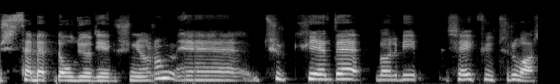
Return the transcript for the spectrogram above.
sebeple oluyor diye düşünüyorum. Türkiye'de böyle bir şey kültürü var.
